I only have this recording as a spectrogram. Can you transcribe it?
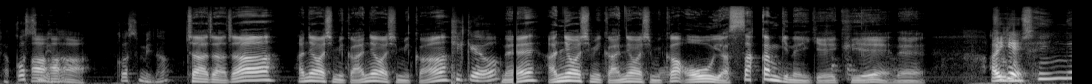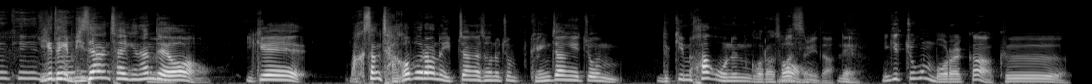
자 껐습니다. 아, 아, 아. 껐습니다. 자 자 자 안녕하십니까 안녕하십니까 킬게요. 네 안녕하십니까 안녕하십니까 어우 야 싹 감기네 이게 귀에 네 아 이게 이게 되게 미세한 차이긴 한데요. 이게 막상 작업을 하는 입장에서는 좀 굉장히 좀 느낌이 확 오는 거라서 맞습니다. 네. 이게 조금 뭐랄까 그,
